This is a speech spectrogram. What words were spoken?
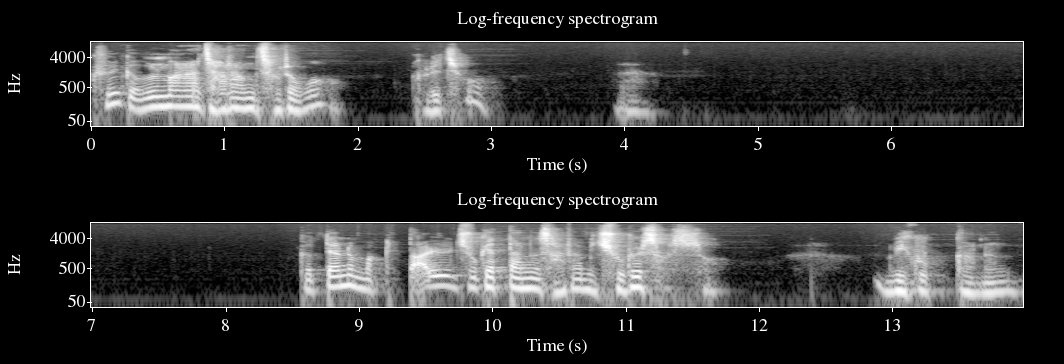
그러니까 얼마나 자랑스러워. 그렇죠? 네. 그때는 막 딸 주겠다는 사람이 줄을 섰어. 미국 가는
